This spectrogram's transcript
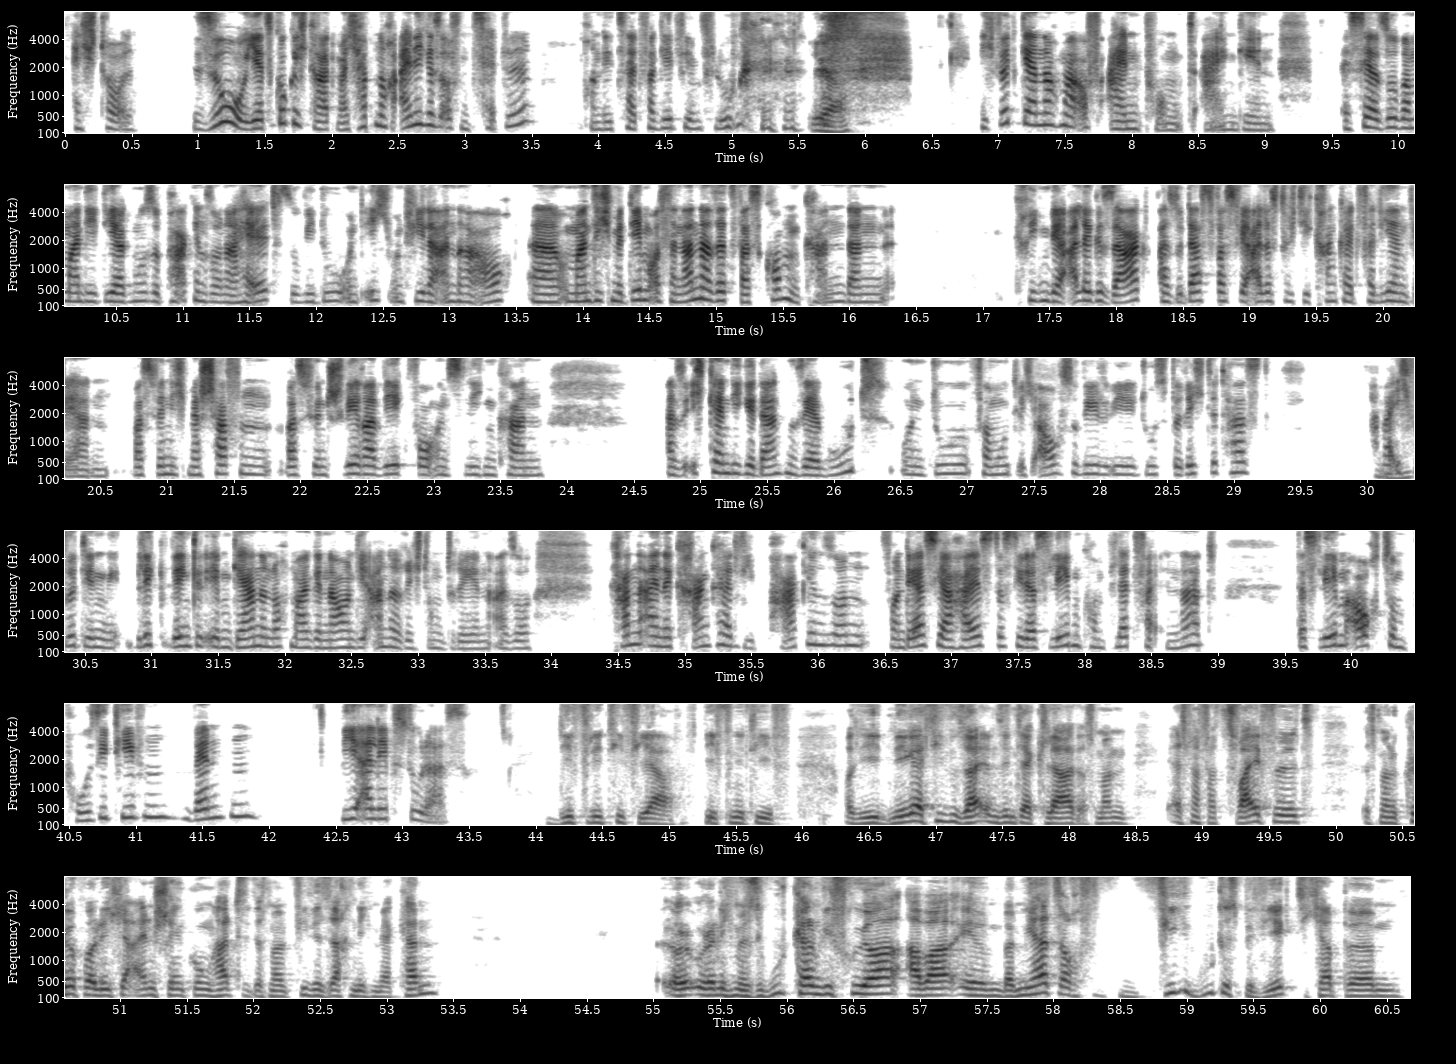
echt toll. So, jetzt gucke ich gerade mal. Ich habe noch einiges auf dem Zettel. Und die Zeit vergeht wie im Flug. Ja. Ich würde gerne noch mal auf einen Punkt eingehen. Es ist ja so, wenn man die Diagnose Parkinson erhält, so wie du und ich und viele andere auch, äh, und man sich mit dem auseinandersetzt, was kommen kann, dann kriegen wir alle gesagt, also das, was wir alles durch die Krankheit verlieren werden, was wir nicht mehr schaffen, was für ein schwerer Weg vor uns liegen kann. Also ich kenne die Gedanken sehr gut und du vermutlich auch, so wie, wie du es berichtet hast. Aber mhm. ich würde den Blickwinkel eben gerne nochmal genau in die andere Richtung drehen. Also kann eine Krankheit wie Parkinson, von der es ja heißt, dass sie das Leben komplett verändert, das Leben auch zum Positiven wenden? Wie erlebst du das? Definitiv ja, definitiv. Also die negativen Seiten sind ja klar, dass man erstmal verzweifelt, dass man körperliche Einschränkungen hat, dass man viele Sachen nicht mehr kann oder nicht mehr so gut kann wie früher. Aber ähm, bei mir hat es auch viel Gutes bewirkt. Ich habe ähm,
